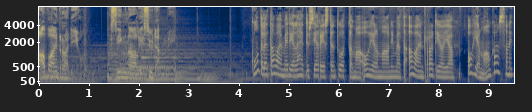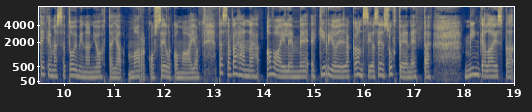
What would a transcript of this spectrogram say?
Avainradio. Signaali sydämiin. Kuuntelet Avainmedian lähetysjärjestön tuottamaa ohjelmaa nimeltä Avainradio ja ohjelma on kanssani tekemässä toiminnanjohtaja Marko Selkomaa. Ja tässä vähän availemme kirjoja ja kansia sen suhteen, että minkälaista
